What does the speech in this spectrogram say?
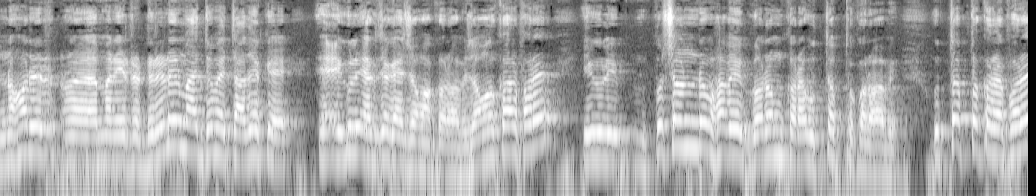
নহরের মানে এটা ড্রেনের মাধ্যমে তাদেরকে এগুলি এক জায়গায় জমা করা হবে। জমা করার পরে এগুলি প্রচণ্ডভাবে গরম করা, উত্তপ্ত করা হবে। উত্তপ্ত করার পরে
